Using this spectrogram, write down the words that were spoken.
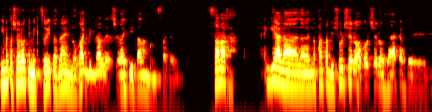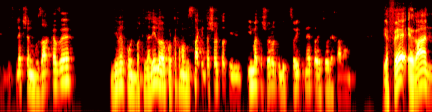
אם אתה שואל אותי מקצועית, עדיין לא, רק בגלל איך שראיתי את אהלנד במשחק הזה. סאלח הגיע, ל, ל, נתן את הבישול שלו, הגול שלו זה היה כזה deflection מוזר כזה. ליברפול בכללי לא היה כל כך במשחק, אם אתה שואל אותי, אם אתה שואל אותי מקצועית נטו, הייתי הולך אהלנד. יפה, ערן,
